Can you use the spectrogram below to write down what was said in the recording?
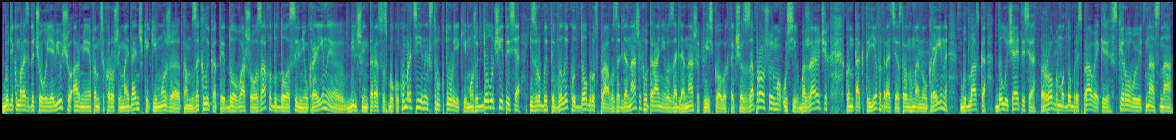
В будь-якому разі до чого я вів, що армія ФМ це хороший майданчик, який може там закликати до вашого заходу, до сильні України більше інтересу з боку комерційних структур, які можуть долучитися і зробити велику добру справу задля наших ветеранів, задля наших військових. Так що запрошуємо усіх бажаючих. Контакти є. Федерація Стронгмену України. Будь ласка, долучайтеся, робимо добрі справи, які скеровують нас на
